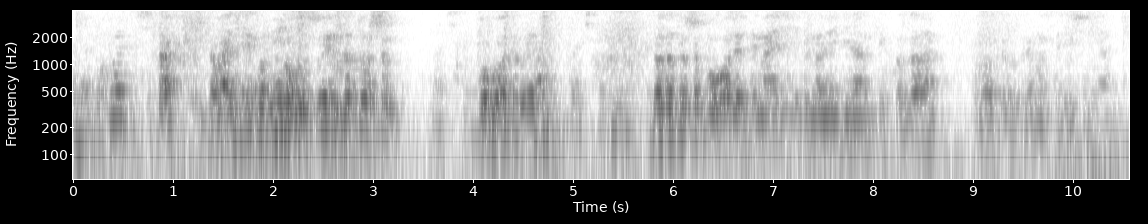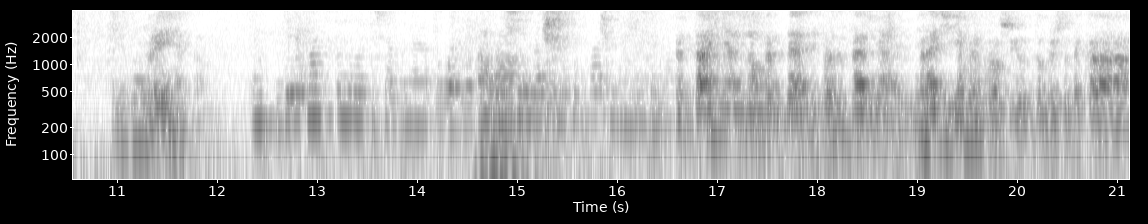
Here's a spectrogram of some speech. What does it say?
не не треба. походиться. Так, давайте Спомінь. голосуємо за те, щоб погодили. Хто за те, щоб погодити межі земельної ділянки, хто за, проти, утримався рішення Не знаю. прийнято. В 19-му році ще вони не погодили. Ага. Тому ще років не позвали, не більше. Питання номер 10 про затвердження. До речі, я перепрошую, добре, що така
